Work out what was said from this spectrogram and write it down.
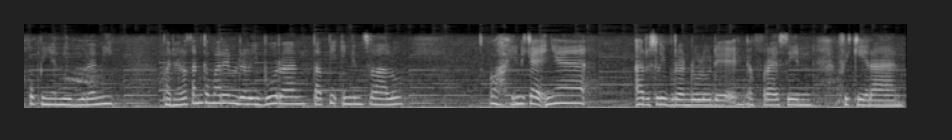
aku pengen liburan nih padahal kan kemarin udah liburan tapi ingin selalu wah ini kayaknya harus liburan dulu deh ngefreshin pikiran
